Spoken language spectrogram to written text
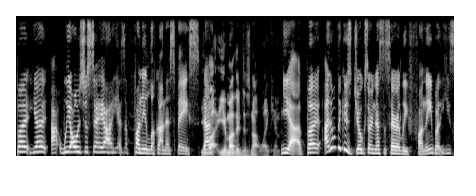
but yet uh, we always just say ah he has a funny look on his face. Your, That- mo- your mother does not like him. yeah but I don't think his jokes are necessarily funny but he's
